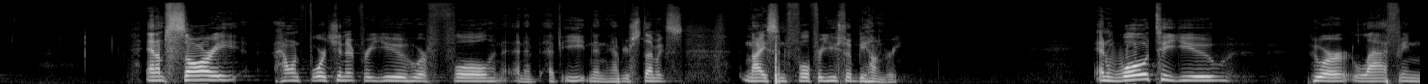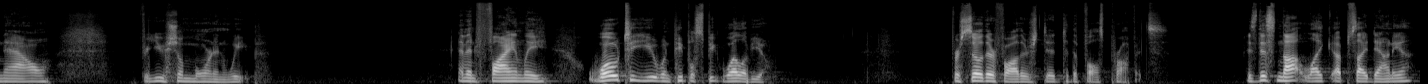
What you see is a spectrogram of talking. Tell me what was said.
And I'm sorry how unfortunate for you who are full and, and have, have eaten and have your stomachs nice and full, for you should be hungry. And woe to you who are laughing now, for you shall mourn and weep. And then finally, woe to you when people speak well of you, for so their fathers did to the false prophets. Is this not like upside downia?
